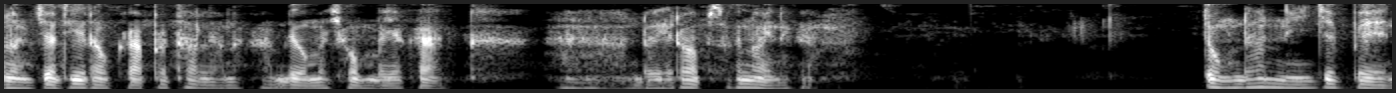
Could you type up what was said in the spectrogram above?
หลัง จากที่เรากราบพระธาตุแล้วนะครับ เดี๋ยวมาชมบรรยากาศโดยรอบสักหน่อยนะครับ ตรงด้านนี้จะเป็น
